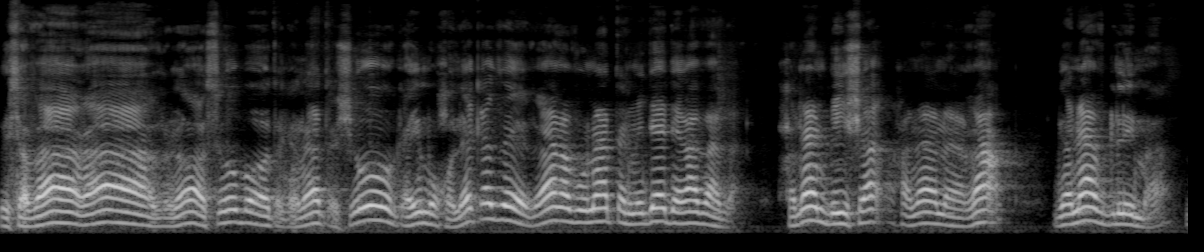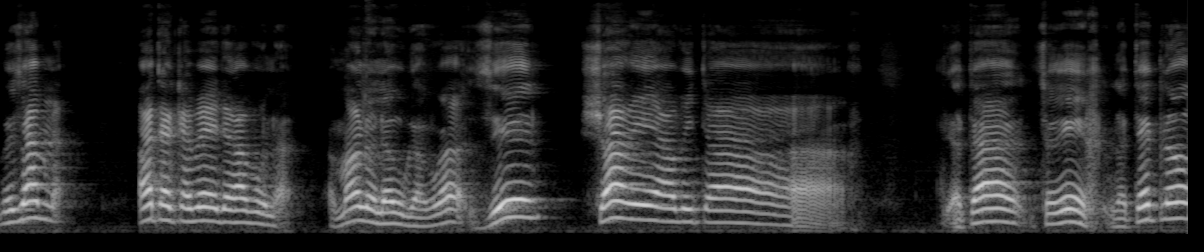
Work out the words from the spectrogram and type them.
וסבר רב, לא עשו בו תקנת השוק, האם הוא חולק על זה? והרב הונא תלמידי דרב אבא. חנן בישה, חנן הרע, גנב גלימה וזמנה. עתה קווי דרב הונא. אמר לו לאו גברא, זיל שרי אביתך. אתה צריך לתת לו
